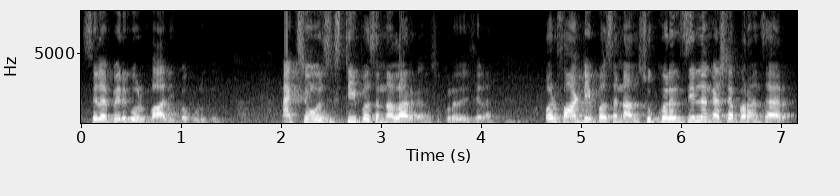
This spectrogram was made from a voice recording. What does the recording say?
சில பேருக்கு ஒரு பாதிப்பை கொடுக்குது. மேக்ஸிமம் ஒரு சிக்ஸ்டி பர்சன்ட் நல்லா இருக்காங்க சுக்கரதசையில். ஒரு ஃபார்ட்டி பர்சன்ட் அந்த சுக்கரதசையில் நான் கஷ்டப்படுறேன் சார்.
